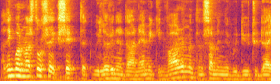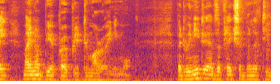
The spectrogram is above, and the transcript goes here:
I think one must also accept that we live in a dynamic environment and something that we do today may not be appropriate tomorrow anymore. But we need to have the flexibility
